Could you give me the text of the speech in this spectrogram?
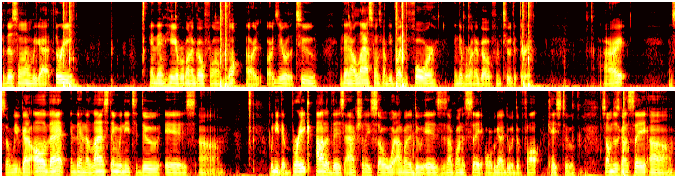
For this one, we got 3, and then here we're going to go from one or, or zero to two. And then our last one's going to be button four and then we're going to go from two to three. All right? And so we've got all that. And then the last thing we need to do is um, we need to break out of this actually. So what I'm going to do is is I'm going to say or we got to do a default case too. So I'm just going to say um,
